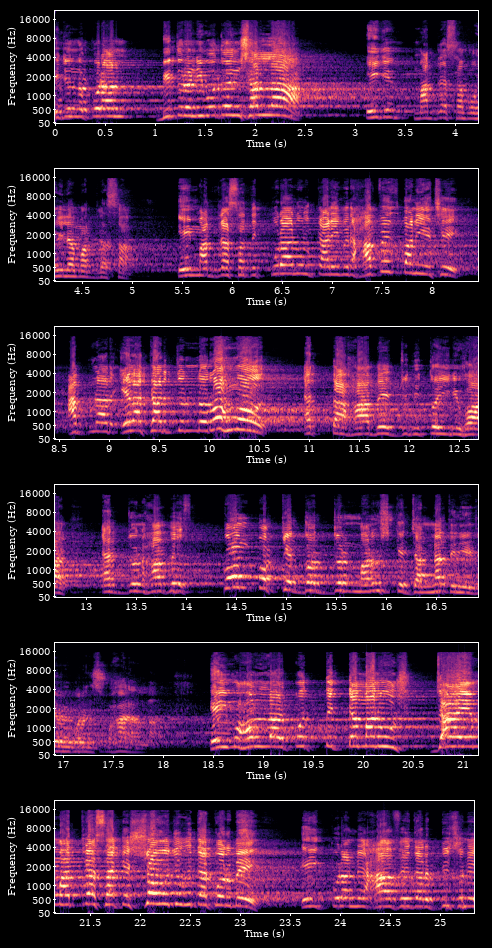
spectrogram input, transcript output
এই জন্য কোরআন ভিতরে নিব তো ইনশাল্লাহ এই যে মাদ্রাসা, মহিলা মাদ্রাসা, এই মাদ্রাসাতে কোরআনুল কারিমের হাফেজ বানিয়েছে। আপনার এলাকার জন্য রহমত। একটা হাফেজ যদি তৈরি হয়, একজন হাফেজ কমপক্ষে দশজন মানুষকে জান্নাতে নিয়ে যাবে বলেন সুহান আল্লাহ এই মহল্লার প্রত্যেকটা মানুষ যারা এই মাদ্রাসাকে সহযোগিতা করবে এই কোরআনে হাফেজার পিছনে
